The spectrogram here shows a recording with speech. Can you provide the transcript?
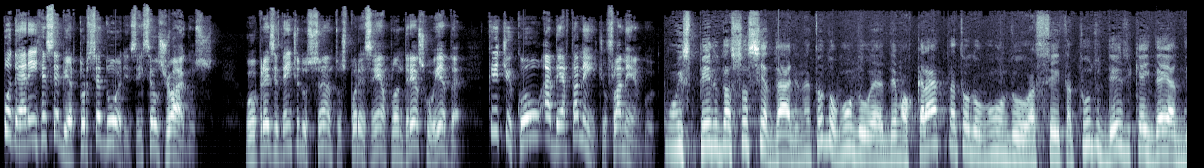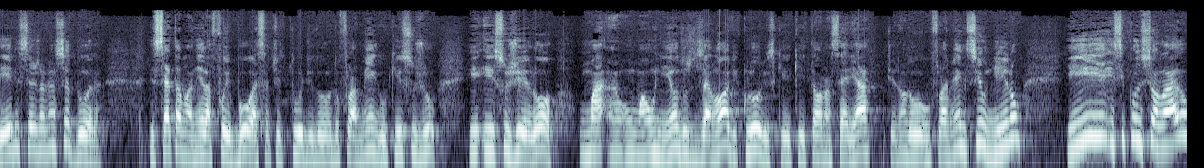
puderem receber torcedores em seus jogos. O presidente do Santos, por exemplo, Andrés Rueda, criticou abertamente o Flamengo. Um espelho da sociedade, né? Todo mundo é democrata, todo mundo aceita tudo, desde que a ideia dele seja vencedora. De certa maneira, foi boa essa atitude do, do Flamengo, que isso, isso gerou uma, uma união dos 19 clubes que, que estão na Série A, tirando o Flamengo, se uniram e, e, se posicionaram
